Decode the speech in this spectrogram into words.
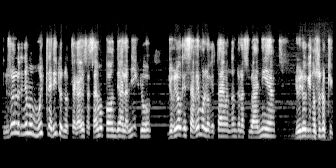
Y nosotros lo tenemos muy clarito en nuestra cabeza, sabemos para dónde va la micro, yo creo que sabemos lo que está demandando la ciudadanía, yo creo que nosotros que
